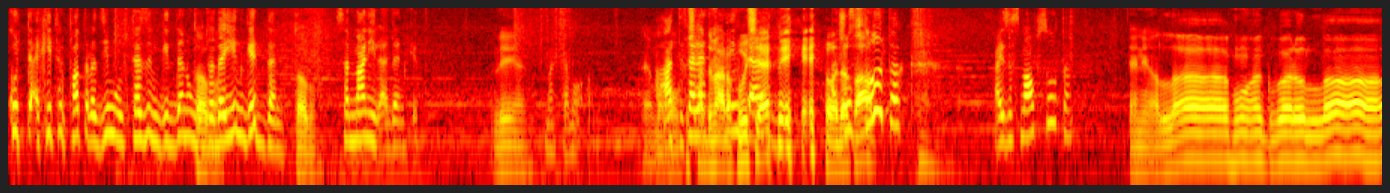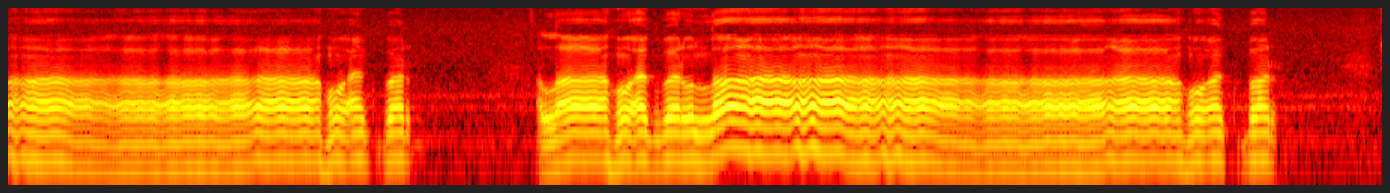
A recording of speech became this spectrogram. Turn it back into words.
كنت أكيد في الفترة دي ملتزم جدا. ومتدين جدا. طبعا. سمعني الأذان كده. ليه يعني؟ ما أنت. يعني قعدت مفيش حد ثلاث ما يعرفوش يعني. هو ده صعب. صوتك. عايز أسمعه بصوتك. يعني الله أكبر الله أكبر. الله أكبر الله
